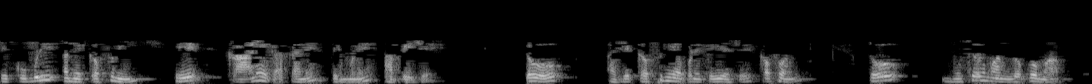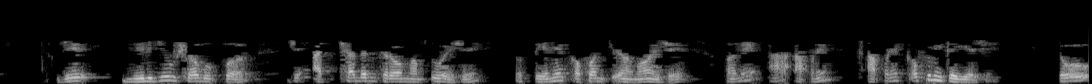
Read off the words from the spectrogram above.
એ કુબડી અને કફની એ કાણે કાકાને તેમણે આપી છે. તો આ જે કફની આપણે કહીએ છીએ કફન. તો મુસલમાન લોકોમાં જે નિર્જીવ શબ ઉપર જે આચ્છાદન કરવામાં આવતું હોય છે, તો તેને કફન કહેવામાં આવે છે અને આ આપણે આપણે કફની કહીએ છીએ. તો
